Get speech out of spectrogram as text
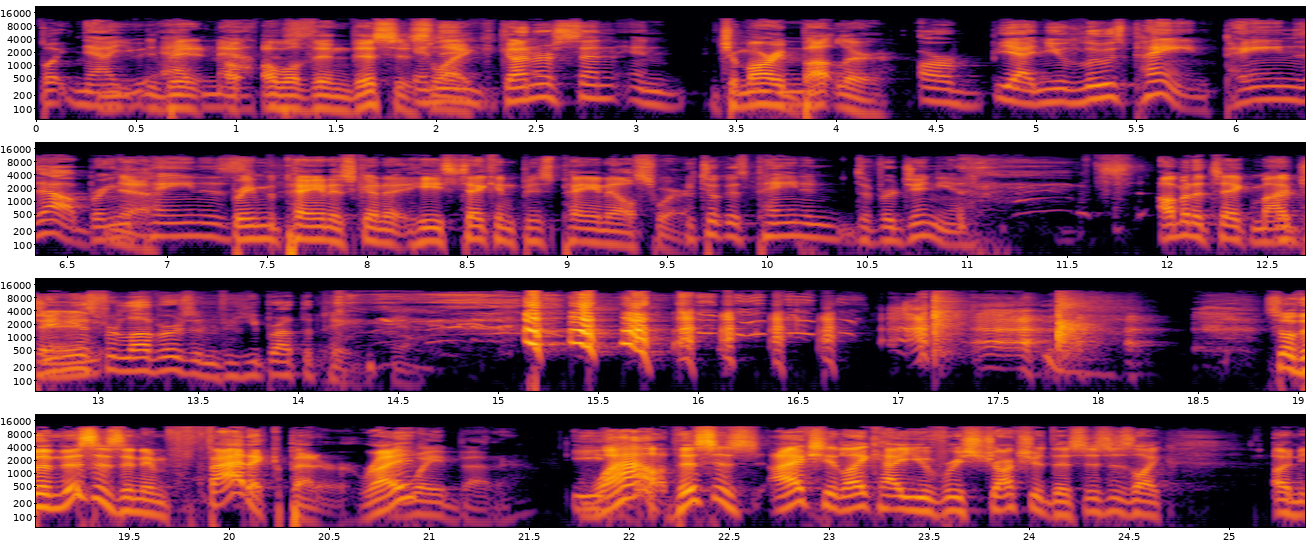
but now you add mean, Mathis. oh, well, then this is and like Gunnerson and Jimari Butler. are yeah, and you lose Payne. Payne's out. Bring Yeah. the Payne is Bring the pain is gonna. He's taking his pain elsewhere. he took his Payne into Virginia. I'm gonna take my Virginia's pain. for lovers, and he brought the pain. Yeah. so then this is an emphatic better, right? Way better. Easy. Wow, this is. I actually like how you've restructured this. This is like an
